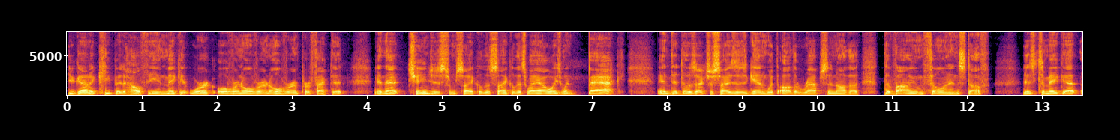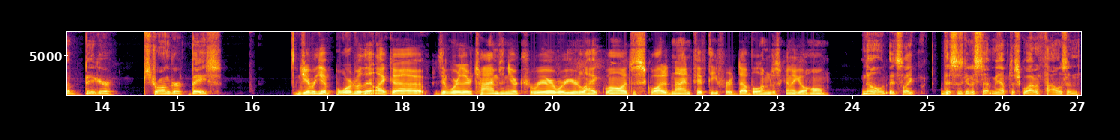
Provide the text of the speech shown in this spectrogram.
you got to keep it healthy and make it work over and over and over and perfect it. And that changes from cycle to cycle. That's why I always went back and did those exercises again with all the reps and all the the volume filling and stuff is to make it a bigger, stronger base. Did you ever get bored with it? Like, uh, were there times in your career where you're like, well, I just squatted 950 for a double. I'm just going to go home. No, it's like this is going to set me up to squat a thousand.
